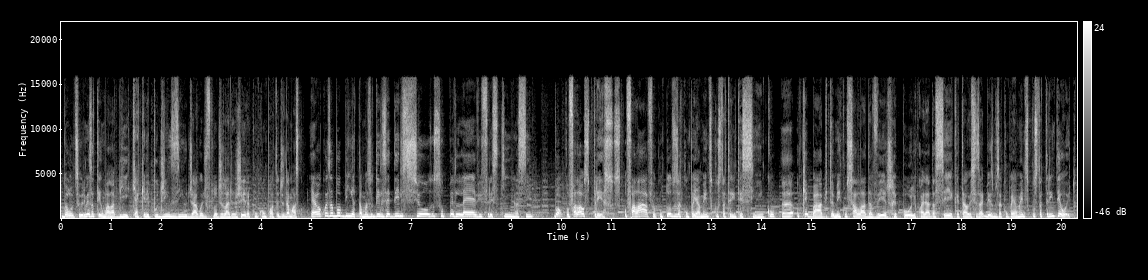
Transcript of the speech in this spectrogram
Bom, de sobremesa tem uma labi, que é aquele pudinzinho de água de flor de laranjeira com compota de damasco. É uma coisa bobinha, tá? Mas o deles é delicioso, super leve, fresquinho assim. Bom, vou falar os preços. O falafel com todos os acompanhamentos custa 35. Uh, ah, o kebab também com salada verde, repolho, coalhada seca e tal, esses mesmos acompanhamentos custa 38.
